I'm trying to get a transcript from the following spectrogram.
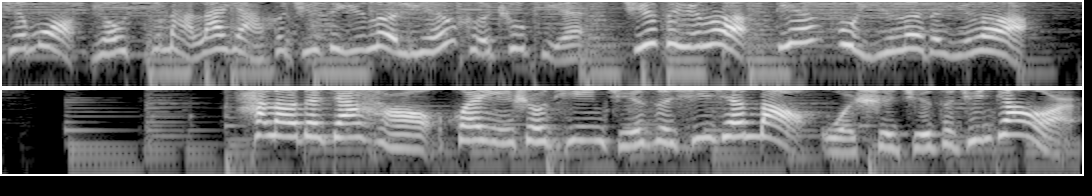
节目由喜马拉雅和橘子娱乐联合出品，橘子娱乐颠覆娱乐的娱乐。Hello，大家好，欢迎收听橘子新鲜报，我是橘子君钓儿。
